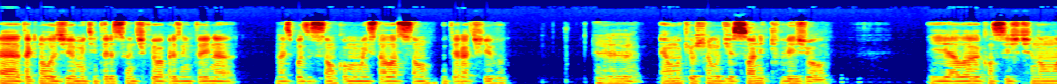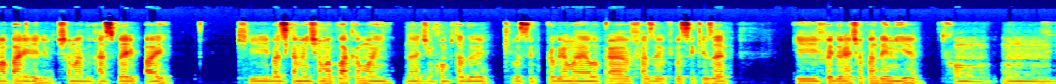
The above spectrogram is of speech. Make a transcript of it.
é, tecnologia muito interessante que eu apresentei na, na exposição como uma instalação interativa é, é uma que eu chamo de Sonic Visual e ela consiste num aparelho chamado Raspberry Pi que basicamente é uma placa-mãe né, de um computador que você programa ela para fazer o que você quiser. E foi durante a pandemia, com um,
